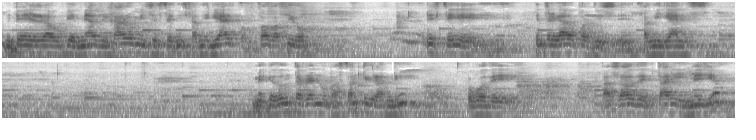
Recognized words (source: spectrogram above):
de lo que me dejaron mis, este, mis familiares, porque todo ha sido este, entregado por mis eh, familiares. Me quedó un terreno bastante grande como de pasado de hectárea y media.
